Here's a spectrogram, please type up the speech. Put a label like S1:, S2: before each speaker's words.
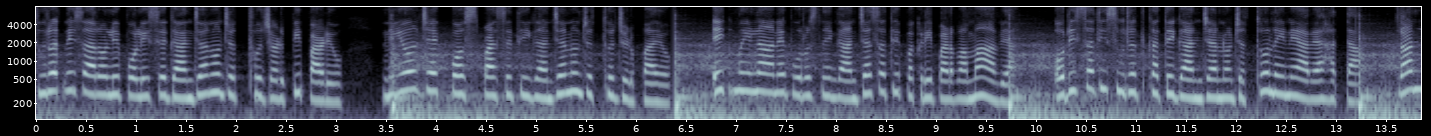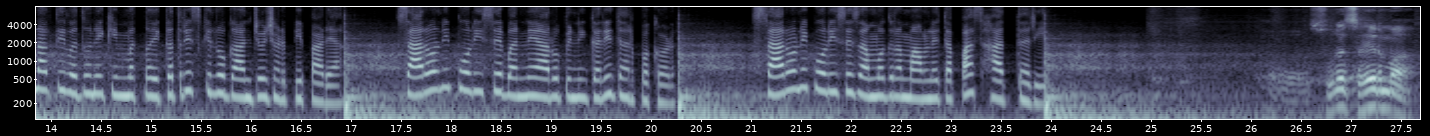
S1: તાપી સારોલી પોલીસે ગાંજાનો જથ્થો ઝડપી પાડ્યો. નિયોલ ચેકપોસ્ટ પાસેથી ગાંજાનો જથ્થો ઝડપાયો. એક મહિલા અને પુરુષને ગાંજા સાથે પકડી પાડવામાં આવ્યા. ઓરિસ્સાથી સુરત ખાતે ગાંજાનો જથ્થો લઈને આવ્યા હતા. ત્રણ લાખથી વધુની કિંમતનો એકત્રીસ કિલો ગાંજો ઝડપી પાડ્યા. સારોલી પોલીસે બંને આરોપીની કરી ધરપકડ. સારોલી પોલીસે સમગ્ર મામલે તપાસ હાથ ધરી.
S2: સુરત શહેરમાં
